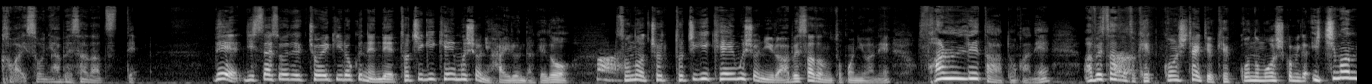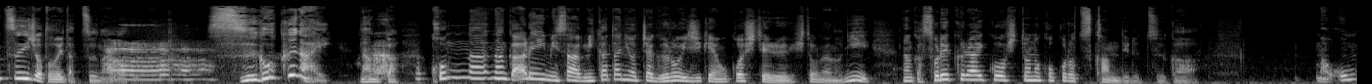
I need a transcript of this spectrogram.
かわいそうに安倍さだっつって。で、実際それで懲役6年で栃木刑務所に入るんだけど、はいそのちょ栃木刑務所にいる安倍貞のとこにはね、ファンレターとかね、安倍貞と結婚したいという結婚の申し込みが1万通以上届いたっつうのよ。へすごくない？なんか、こんな、なんかある意味さ、見方によっちゃグロい事件を起こしてる人なのに、なんかそれくらいこう人の心掴んでるっつうか、まあ、お、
